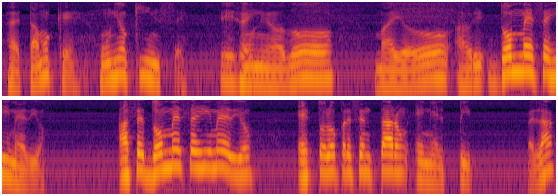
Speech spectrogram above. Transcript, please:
O sea, Estamos que junio 15, Sí, sí. junio 2, mayo 2, abril, dos meses y medio. Hace dos meses y medio esto lo presentaron en el PIB, ¿verdad?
